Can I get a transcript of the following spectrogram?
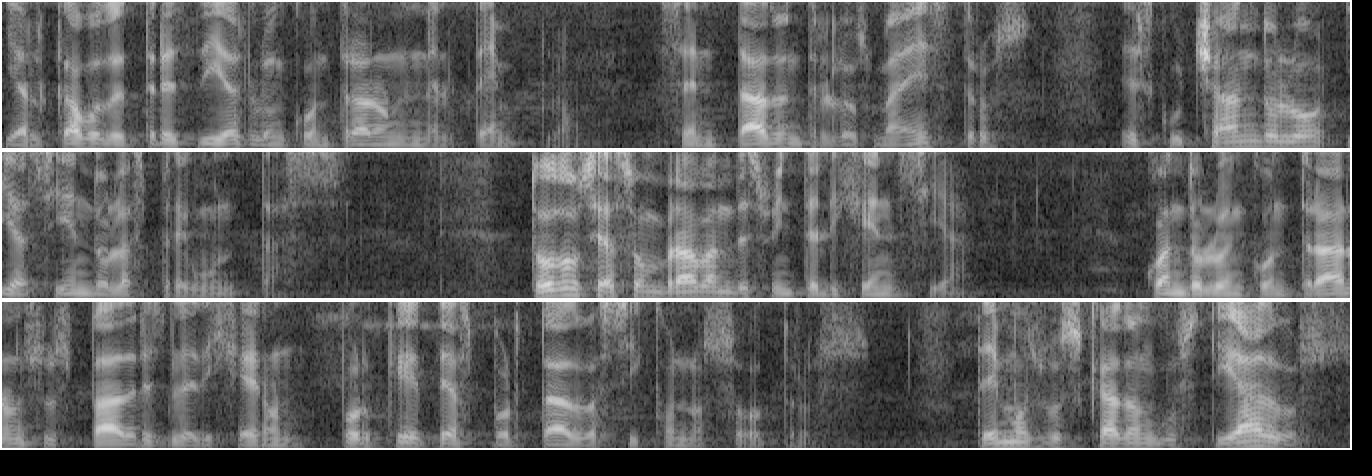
y al cabo de tres días lo encontraron en el templo, sentado entre los maestros, escuchándolo y haciendo las preguntas. Todos se asombraban de su inteligencia. Cuando lo encontraron sus padres le dijeron, ¿por qué te has portado así con nosotros? Te hemos buscado angustiados.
